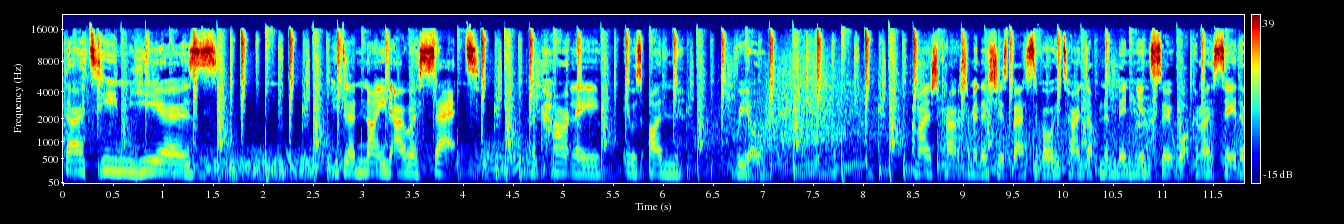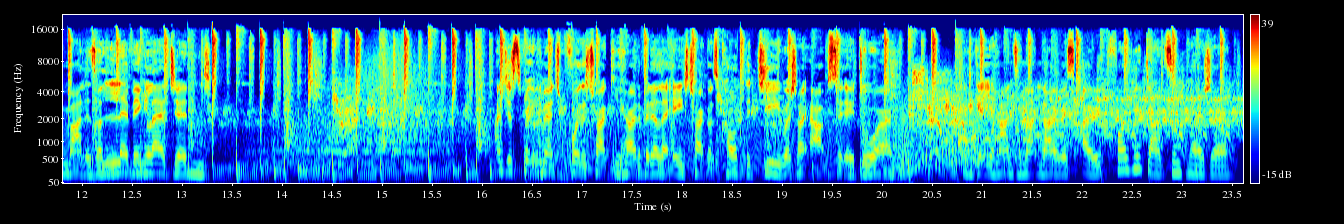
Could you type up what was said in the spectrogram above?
13 years, he did a nine-hour set, and apparently it was unreal. Managed to catch him at this year's festival. He turned up in a minion suit. What can I say? The man is a living legend. And just quickly mention before the track, you heard a Vanilla Ace track. It's called The G, which I absolutely adore. You can get your hands on that now. It's out for your dancing pleasure.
